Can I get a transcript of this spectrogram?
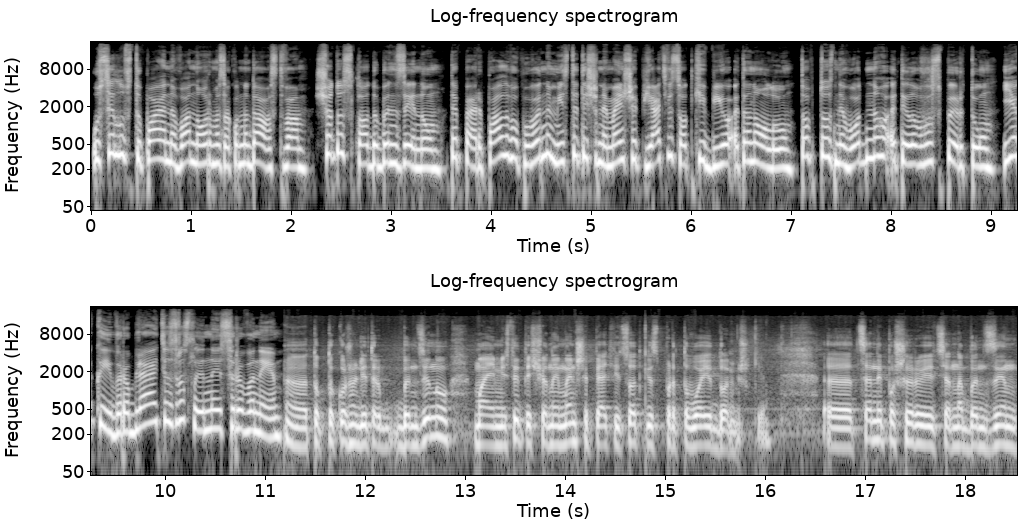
у силу вступає нова норма законодавства щодо складу бензину. Тепер паливо повинно містити щонайменше 5% біоетанолу, тобто зневодненого етилового спирту, який виробляється з рослинної сировини. Е, Тобто кожен літр бензину має містити щонайменше 5% спиртової домішки. Е, Це не поширюється на бензин,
